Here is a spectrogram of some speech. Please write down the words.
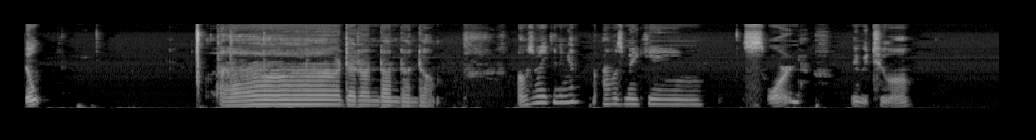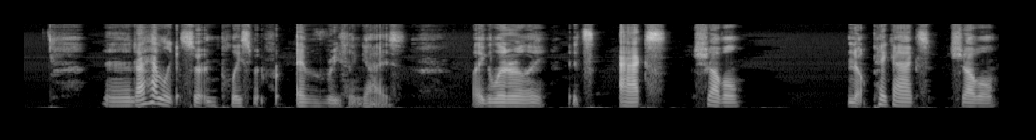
Nope. Uh... Dun dun dun dun. I was making again? I was making... Sword? Maybe two, huh? And I have like a certain placement for everything, guys. Like literally, it's axe, shovel, no, pickaxe, shovel,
